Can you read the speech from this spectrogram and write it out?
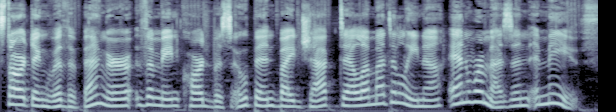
Starting with a banger, the main card was opened by Jack Della Maddalena and Ramazan Emeev.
